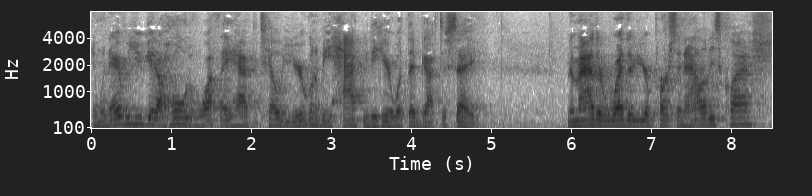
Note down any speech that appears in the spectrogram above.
And whenever you get a hold of what they have to tell you, you're going to be happy to hear what they've got to say. No matter whether your personalities clash,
